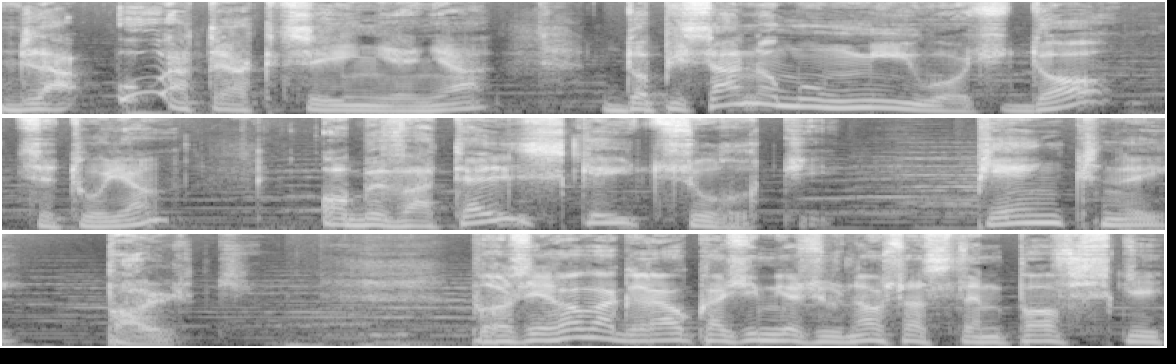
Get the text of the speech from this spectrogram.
Dla uatrakcyjnienia dopisano mu miłość do, cytuję, obywatelskiej córki, pięknej Polki. Prozierowa grał Kazimierz Junosza-Stępowski,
